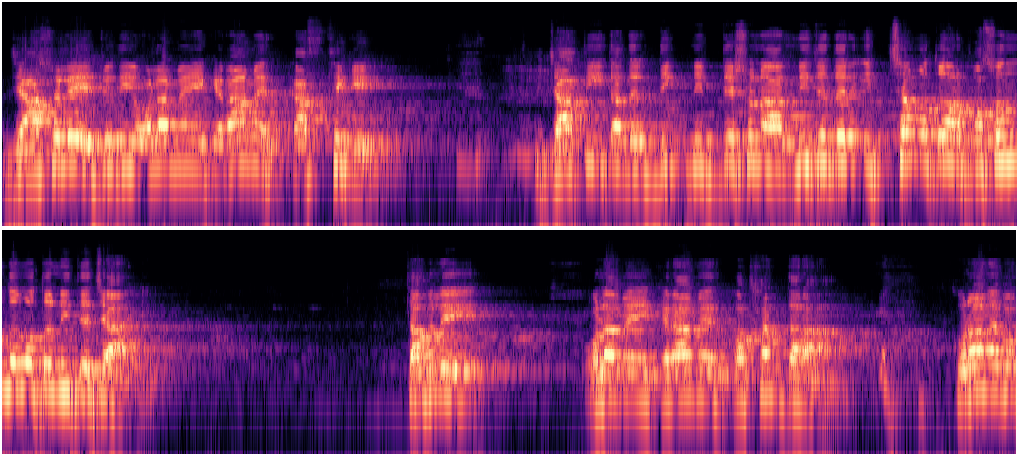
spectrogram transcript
যে আসলে যদি ওলামে কেরামের কাছ থেকে জাতি তাদের দিক নির্দেশনা নিজেদের ইচ্ছা মতো আর পছন্দ মতো নিতে চায়। তাহলে ওলামে কেরামের কথার দ্বারা, কোরআন এবং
